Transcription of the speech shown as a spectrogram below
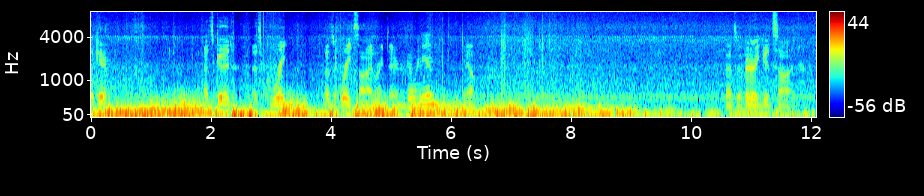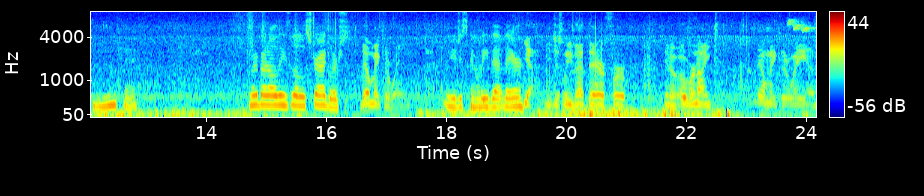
Look here. That's good. That's great. That's a great sign right there. Going in? Yep. That's a very good sign. Okay. What about all these little stragglers? They'll make their way in. Are you just gonna leave that there? Yeah, you just leave that there for, you know, overnight. They'll make their way in.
